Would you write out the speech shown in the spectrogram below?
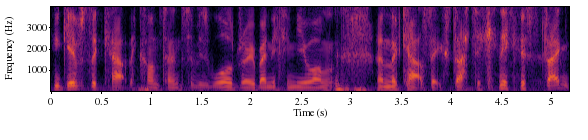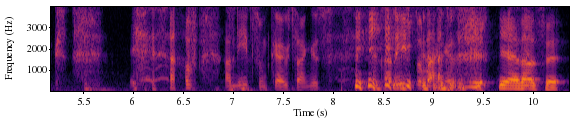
He gives the cat the contents of his wardrobe, anything you want, and the cat's ecstatic, and he goes, "Thanks." I need some coat hangers. I need some hangers. yeah, that's it.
